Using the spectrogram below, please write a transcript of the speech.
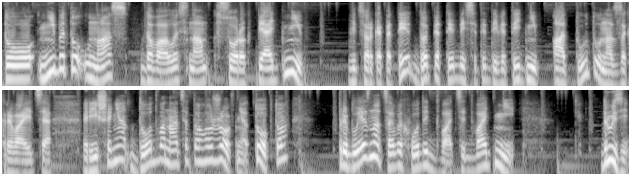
то нібито у нас давалось нам 45 днів. Від 45 до 59 днів. А тут у нас закривається рішення до 12 жовтня. Тобто приблизно це виходить 22 дні. Друзі,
